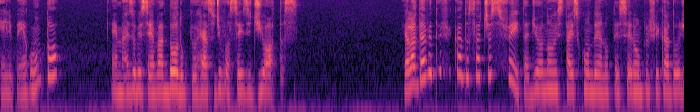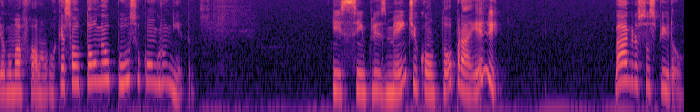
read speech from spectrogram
Ele perguntou. É mais observador do que o resto de vocês idiotas. Ela deve ter ficado satisfeita de eu não estar escondendo o terceiro amplificador de alguma forma, porque soltou o meu pulso com um grunhido. E simplesmente contou para ele? Bagra suspirou.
